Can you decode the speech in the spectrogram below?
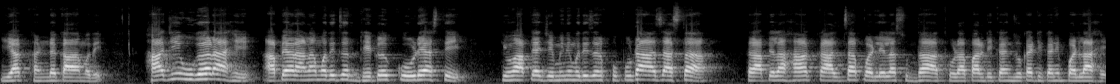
या खंड काळामध्ये. हा जी उघड आहे आपल्या रानामध्ये जर ढेकळं कोरडे असते किंवा आपल्या जमिनीमध्ये जर फुफुटा आज असता तर आपल्याला हा कालचा पडलेला सुद्धा थोडाफार ठिकाणी जो काही ठिकाणी पडला आहे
